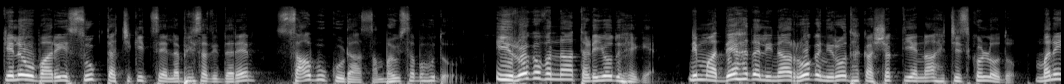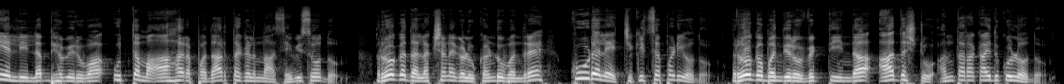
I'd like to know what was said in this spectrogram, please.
ಕೆಲವು ಬಾರಿ ಸೂಕ್ತ ಚಿಕಿತ್ಸೆ ಲಭಿಸದಿದ್ದರೆ ಸಾವು ಕೂಡ ಸಂಭವಿಸಬಹುದು. ಈ ರೋಗವನ್ನು ತಡೆಯೋದು ಹೇಗೆ? ನಿಮ್ಮ ದೇಹದಲ್ಲಿನ ರೋಗ ನಿರೋಧಕ ಶಕ್ತಿಯನ್ನ ಹೆಚ್ಚಿಸಿಕೊಳ್ಳೋದು. ಮನೆಯಲ್ಲಿ ಲಭ್ಯವಿರುವ ಉತ್ತಮ ಆಹಾರ ಪದಾರ್ಥಗಳನ್ನ ಸೇವಿಸೋದು. ರೋಗದ ಲಕ್ಷಣಗಳು ಕಂಡುಬಂದರೆ ಕೂಡಲೇ ಚಿಕಿತ್ಸೆ ಪಡೆಯೋದು. ರೋಗ ಬಂದಿರೋ ವ್ಯಕ್ತಿಯಿಂದ ಆದಷ್ಟು ಅಂತರ ಕಾಯ್ದುಕೊಳ್ಳೋದು.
